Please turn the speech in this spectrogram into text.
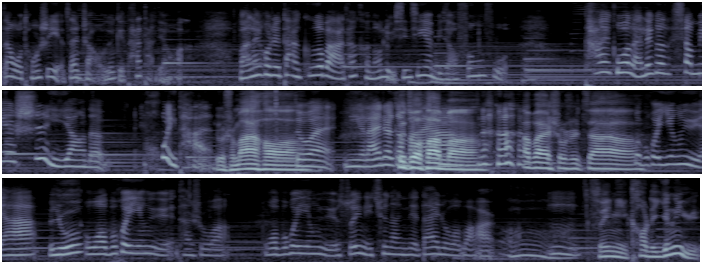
但我同时也在找，我就给他打电话。完了以后，这大哥吧，他可能旅行经验比较丰富，他还给我来了个像面试一样的会谈。有什么爱好啊？对你来这干嘛？会做饭吗？爱不爱收拾家呀？会不会英语啊？哎呦，我不会英语。他说我不会英语，所以你去那，你得带着我玩儿。哦，嗯，所以你靠着英语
